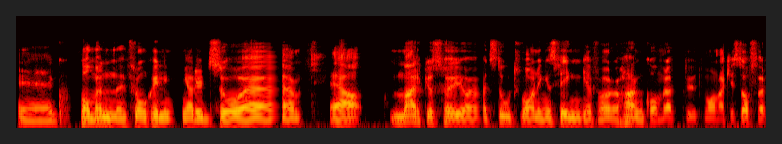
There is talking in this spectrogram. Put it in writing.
eh, kommen från Skillingaryd. Så eh, ja, Marcus höjer ett stort varningens finger för och han kommer att utmana Kristoffer.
